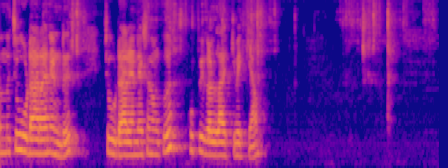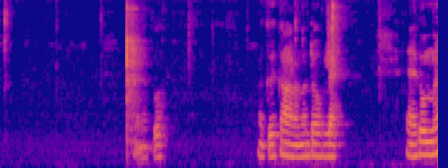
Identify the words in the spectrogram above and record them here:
ഒന്ന് ചൂടാറാനുണ്ട്. ചൂടാറിയതിന് ശേഷം നമുക്ക് കുപ്പികളിലാക്കി വെക്കാം. അപ്പോൾ നമുക്ക് കാണുന്നുണ്ടാവും അല്ലേ ഞാനിതൊന്ന്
